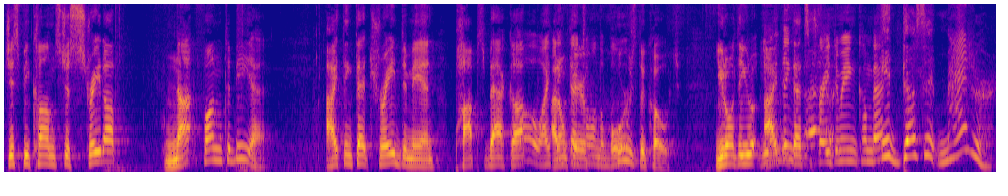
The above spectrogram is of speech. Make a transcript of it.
just becomes just straight up not fun to be at, I think that trade demand pops back up. Oh, I think I don't that's care on the board. Who's the coach? You don't think? You, you I think, think that's trade demand come back. It doesn't matter.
